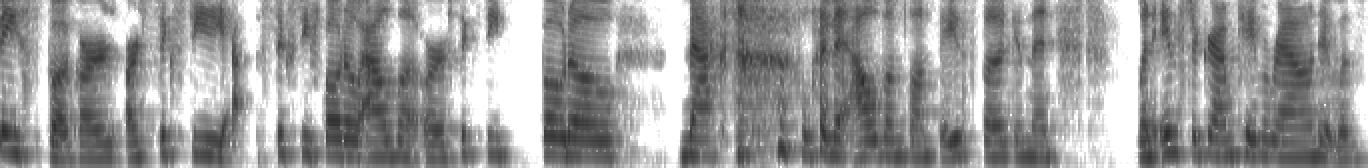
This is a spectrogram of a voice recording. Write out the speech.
Facebook, our, our 60, 60 photo album or 60 photo max limit albums on Facebook. And then when Instagram came around, it was,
